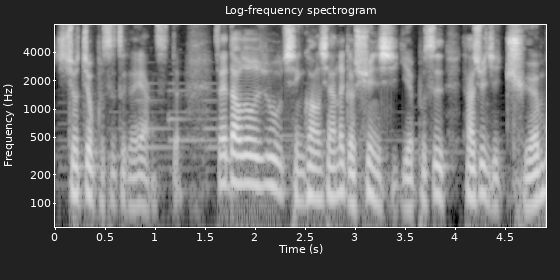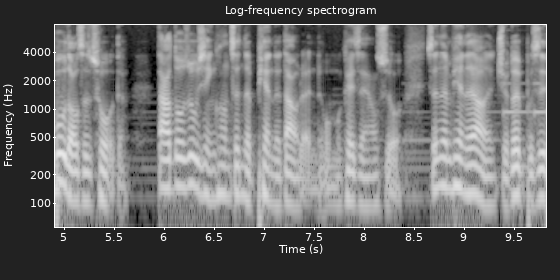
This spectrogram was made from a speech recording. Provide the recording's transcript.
就就不是这个样子的。在大多数情况下，那个讯息也不是它讯息全部都是错的。大多数情况真的骗得到人的，我们可以这样说：真正骗得到人，绝对不是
